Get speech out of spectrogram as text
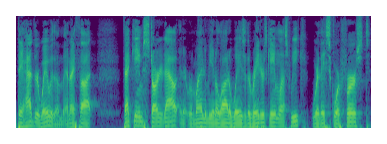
they had their way with them. And I thought that game started out, and it reminded me in a lot of ways of the Raiders game last week, where they score first.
